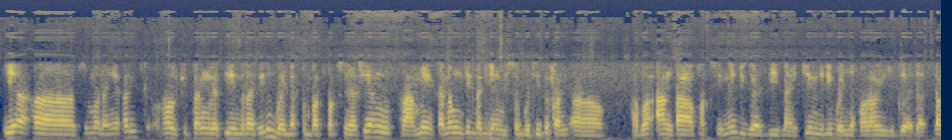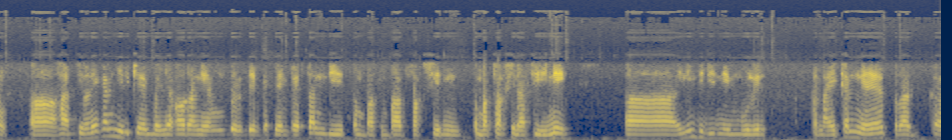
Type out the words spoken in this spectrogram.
Iya, uh, sebenarnya kan kalau kita ngeliat di internet ini banyak tempat vaksinasi yang ramai karena mungkin tadi yang disebut itu kan uh, apa angka vaksinnya juga dinaikin jadi banyak orang yang juga datang. Uh, hasilnya kan jadi kayak banyak orang yang berdempet-dempetan di tempat-tempat vaksin tempat vaksinasi ini. Uh, ini jadi nimbulin kenaikan ya ke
